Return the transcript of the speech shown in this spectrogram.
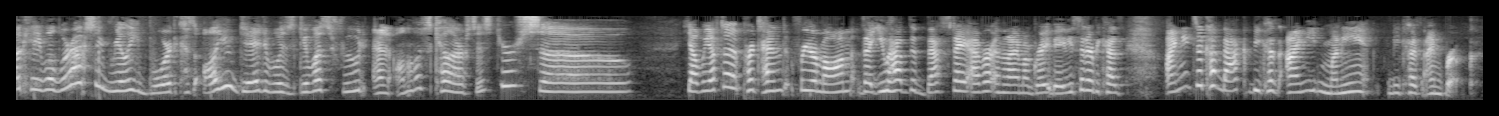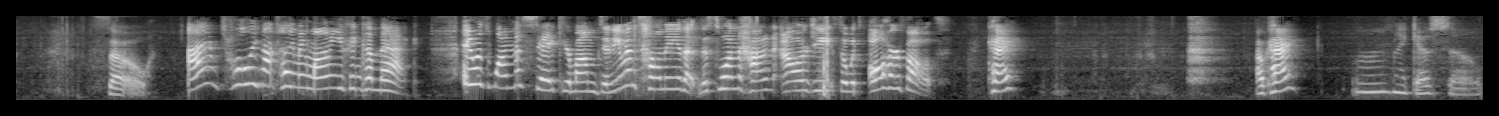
Okay, well, we're actually really bored because all you did was give us food and almost kill our sister, so. Yeah, we have to pretend for your mom that you have the best day ever and that I'm a great babysitter because I need to come back because I need money because I'm broke. So, I'm totally not telling my mommy you can come back. it was one mistake. Your mom didn't even tell me that this one had an allergy, so it's all her fault. Okay? Okay? Mm, I guess so.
